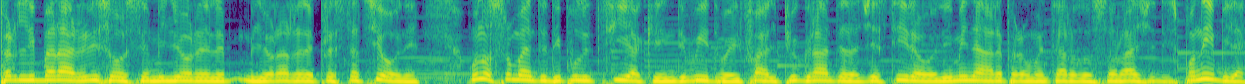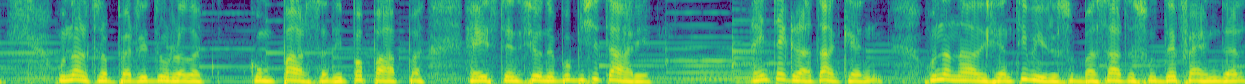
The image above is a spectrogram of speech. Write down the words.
per liberare risorse e migliorare le prestazioni, uno strumento di pulizia che individua i file più grandi da gestire o eliminare per aumentare lo storage disponibile, un altro per ridurre la comparsa di pop-up e estensioni pubblicitarie. È integrata anche un'analisi antivirus basata su Defender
